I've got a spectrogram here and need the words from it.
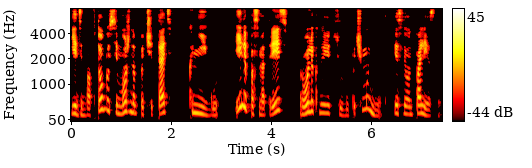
едем в автобусе, можно почитать книгу или посмотреть ролик на YouTube. Почему нет, если он полезный?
